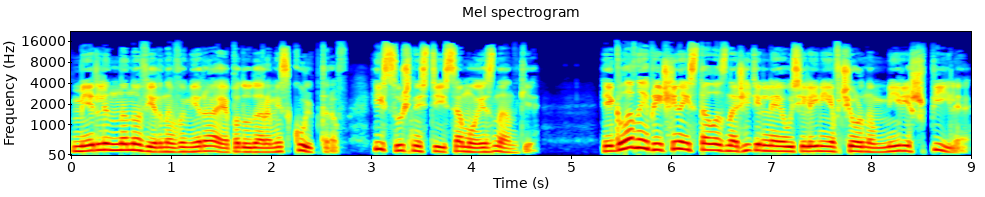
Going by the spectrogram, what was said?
медленно, но верно вымирая под ударами скульпторов и сущностей самой изнанки. И главной причиной стало значительное усиление в черном мире шпиля.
